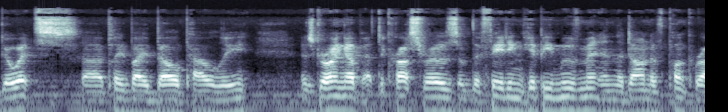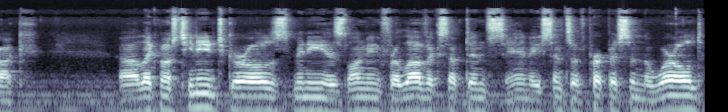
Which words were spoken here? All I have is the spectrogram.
Goetz, uh, played by Bel Powley, is growing up at the crossroads of the fading hippie movement and the dawn of punk rock. Uh, like most teenage girls, Minnie is longing for love, acceptance, and a sense of purpose in the world.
